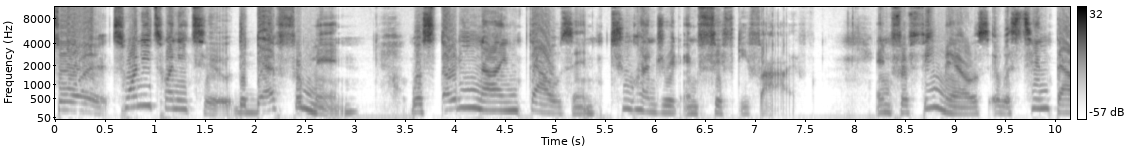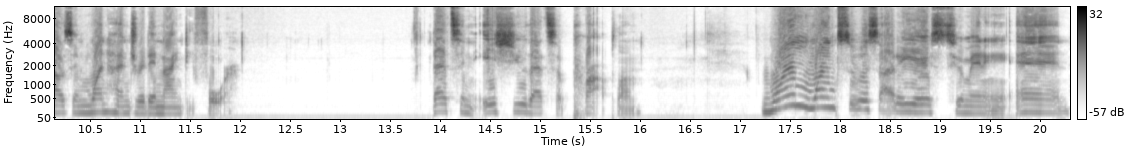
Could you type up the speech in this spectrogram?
For 2022, the death for men was 39,255. And for females, it was 10,194. That's an issue, that's a problem. One one suicide a year is too many and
